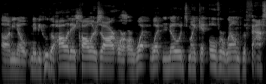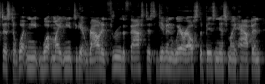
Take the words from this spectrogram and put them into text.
um, you know, maybe who the holiday callers are, or or what what nodes might get overwhelmed the fastest, and what need what might need to get routed through the fastest, given where else the business might happen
